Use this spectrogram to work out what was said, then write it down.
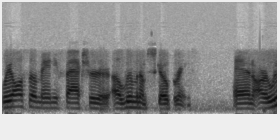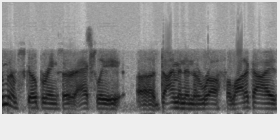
we also manufacture aluminum scope rings. And our aluminum scope rings are actually uh, diamond in the rough. A lot of guys,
